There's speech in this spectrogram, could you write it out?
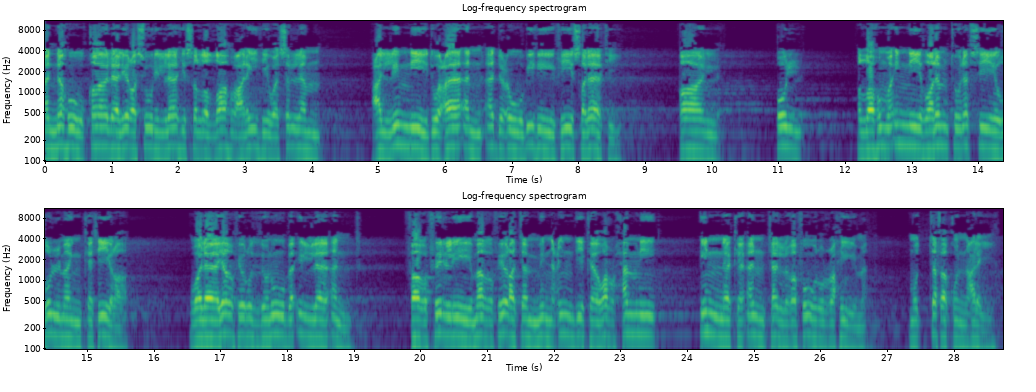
أنه قال لرسول الله صلى الله عليه وسلم علمني دعاء أدعو به في صلاتي. قال قل اللهم إني ظلمت نفسي ظلما كثيرا ولا يغفر الذنوب إلا أنت فاغفر لي مغفرة من عندك وارحمني إنك أنت الغفور الرحيم. متفق عليه.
